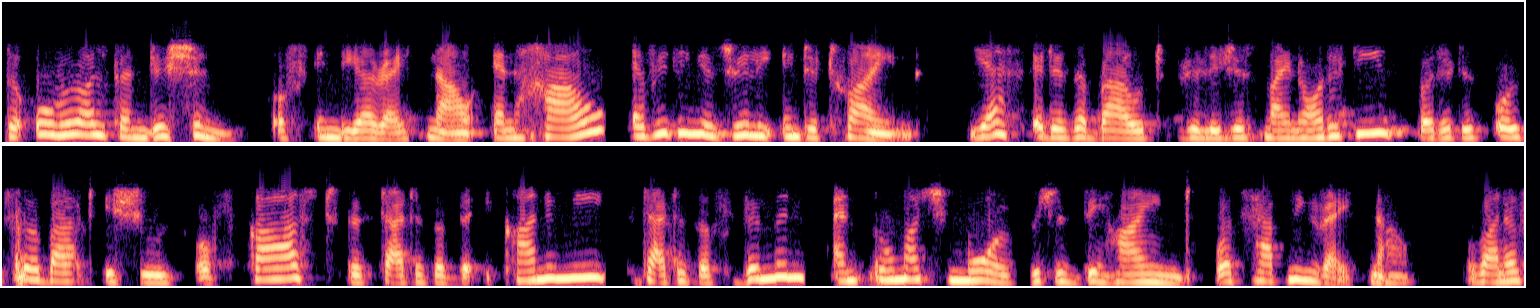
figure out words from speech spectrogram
the overall condition of India right now and how everything is really intertwined. Yes, it is about religious minorities, but it is also about issues of caste, the status of the economy, status of women, and so much more, which is behind what's happening right now. One of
